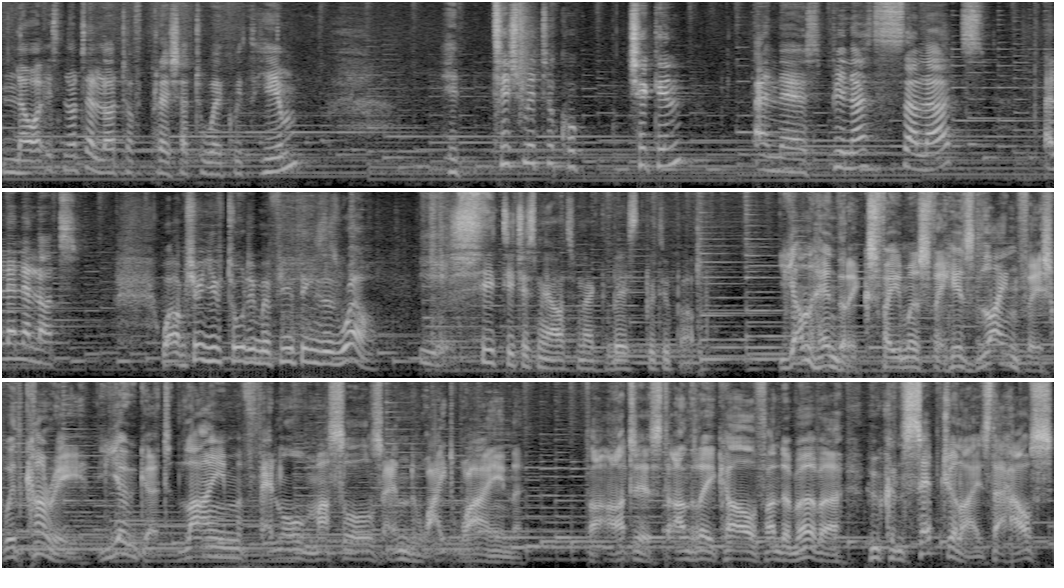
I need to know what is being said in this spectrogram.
No, it's not a lot of pressure to work with him. He teach me to cook chicken and uh, spinach salad. I learn a lot. Well, I'm sure you've taught him a few things as well. Yes. She teaches me how to make the best putu pap. Jan Hendrik's famous for his linefish with curry, yogurt, lime, fennel, mussels, and white wine. For artist Andre Karl van der Merwe, who conceptualized the house,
